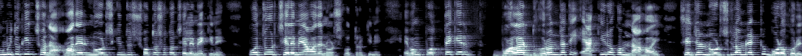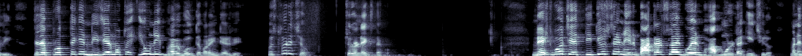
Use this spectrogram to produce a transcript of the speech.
তুমি তো কিনছো না, আমাদের নোটস কিন্তু শত শত ছেলে মেয়ে কিনে, প্রচুর ছেলে মেয়ে আমাদের নোটসপত্র কিনে এবং প্রত্যেকের বলার ধরন যাতে একই রকম না হয়, সেই জন্য নোটসগুলো আমরা একটু বড় করে দিই, যাতে প্রত্যেকে নিজের মতো ইউনিকভাবে বলতে পারে ইন্টারভিউ বুঝতে পেরেছ? চলো নেক্সট দেখো। নেক্সট বলছে, তৃতীয় শ্রেণির বাটারফ্লাই বইয়ের ভাবমূলটা কি ছিল? মানে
